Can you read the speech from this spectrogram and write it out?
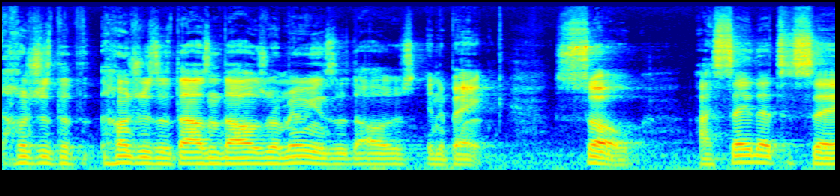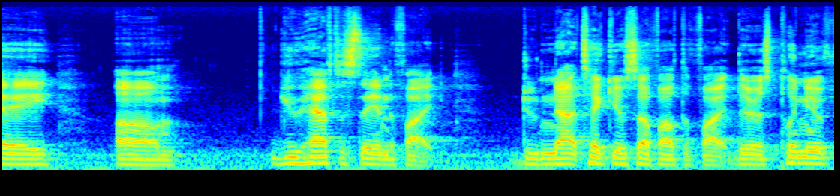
hundreds of hundreds of thousand dollars or millions of dollars in the bank. So I say that to say um, you have to stay in the fight. Do not take yourself out the fight. There's plenty of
